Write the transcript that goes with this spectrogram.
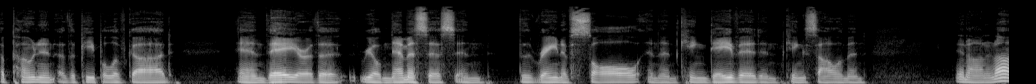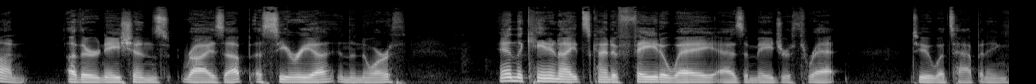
opponent of the people of God, and they are the real nemesis in the reign of Saul and then King David and King Solomon and on and on. Other nations rise up, Assyria in the north, and the Canaanites kind of fade away as a major threat to what's happening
